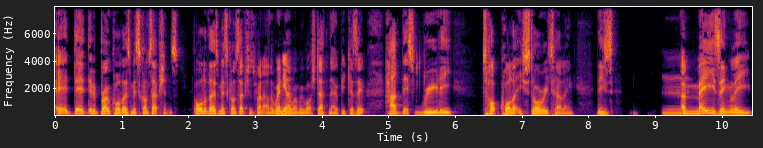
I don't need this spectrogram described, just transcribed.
it, it, it broke all those misconceptions. All of those misconceptions went out the window Yeah. when we watched Death Note because it had this really top quality storytelling, these Mm. amazingly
